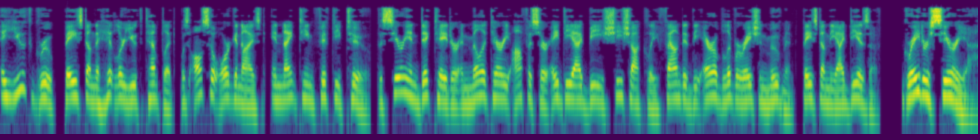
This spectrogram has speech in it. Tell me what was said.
A youth group, based on the Hitler Youth template, was also organized. In 1952, the Syrian dictator and military officer Adib Shishakli founded the Arab Liberation Movement, based on the ideas of Greater Syria.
